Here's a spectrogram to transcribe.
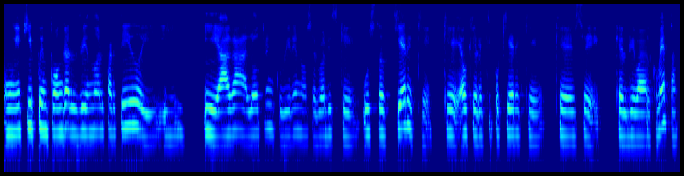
un equipo imponga el ritmo del partido y, y, haga al otro incurrir en los errores que usted quiere que, que o que el equipo quiere que, que, se, que el rival cometa.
